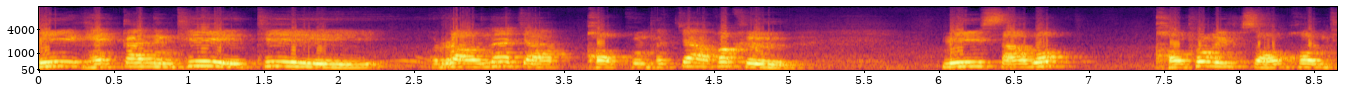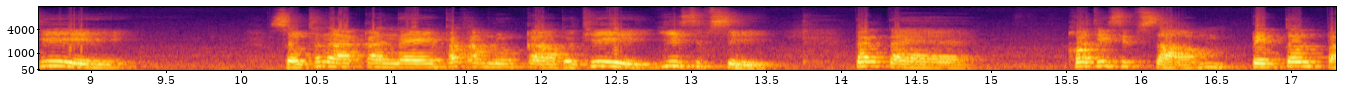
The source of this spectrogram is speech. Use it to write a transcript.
มีอีกเหตุการณ์หนึ่งที่ที่เราน่าจะขอบคุณพระเจ้าก็คือ มีสาวกของพระองค์อีกสองคนที่สนทนากันในพระธรรมลูกาบทที่ 24 ตั้งแต่ข้อที่ 13 เป็นต้นไป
